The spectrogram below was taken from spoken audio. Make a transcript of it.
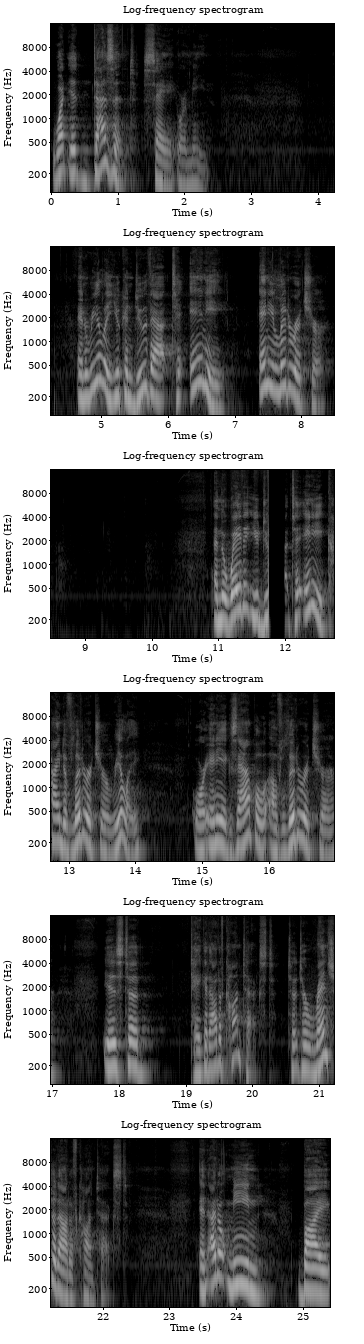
what it doesn't say or mean. And really, you can do that to any, any literature. And the way that you do that to any kind of literature, really, or any example of literature, is to take it out of context, to, to wrench it out of context. And I don't mean by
